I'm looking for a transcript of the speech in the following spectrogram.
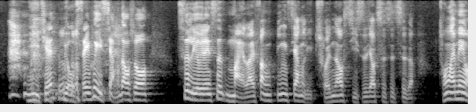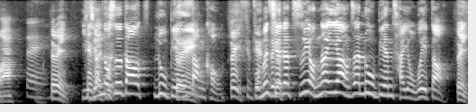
以前有谁会想到说吃榴莲是买来放冰箱里存，然后几时要吃吃吃的？从来没有啊，对，对不对？以前都是到路边档口，所以是我们觉得只有那样在路边才有味道。对，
